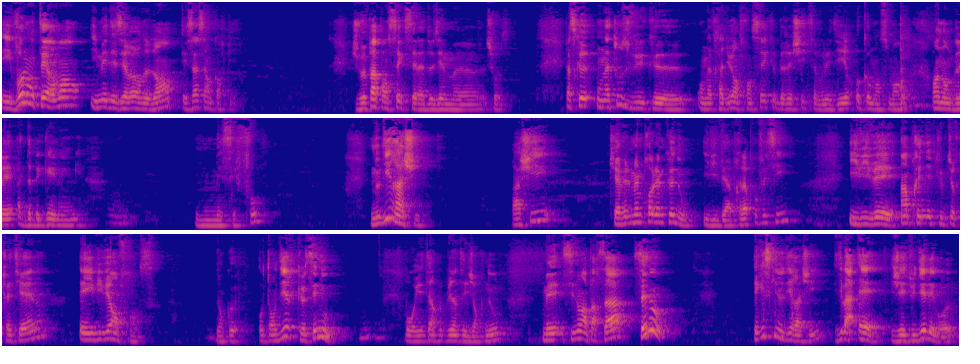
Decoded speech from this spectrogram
et volontairement il met des erreurs dedans, et ça c'est encore pire. Je veux pas penser que c'est la deuxième euh, chose. Parce qu'on a tous vu que, on a traduit en français que Bereshit ça voulait dire au commencement, en anglais at the beginning. Mais c'est faux. Nous dit Rashi. Rashi, qui avait le même problème que nous. Il vivait après la prophétie, il vivait imprégné de culture chrétienne, et il vivait en France. Donc euh, autant dire que c'est nous. Bon, il était un peu plus intelligent que nous, mais sinon, à part ça, c'est nous. Et qu'est-ce qu'il nous dit Rashi? Il dit Bah, hé, j'ai étudié l'hébreu,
